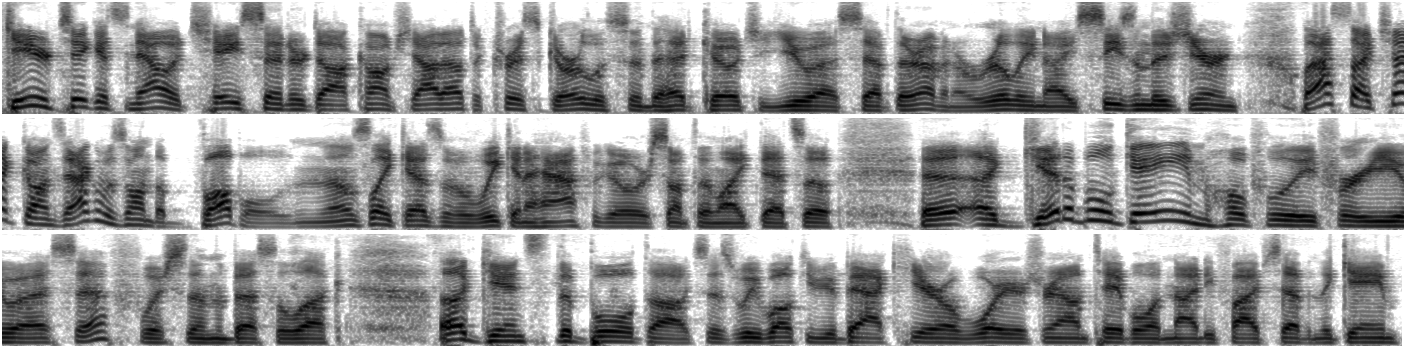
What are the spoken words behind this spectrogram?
Get your tickets now at chasecenter.com. Shout out to Chris Gerlufsen, the head coach of USF. They're having a really nice season this year. And last I checked, Gonzaga was on the bubble, and that was like as of a week and a half ago or something like that. So uh, a gettable game, hopefully, for USF. Wish them the best of luck against the Bulldogs as we welcome you back here on Warriors Roundtable on 95.7 The Game.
